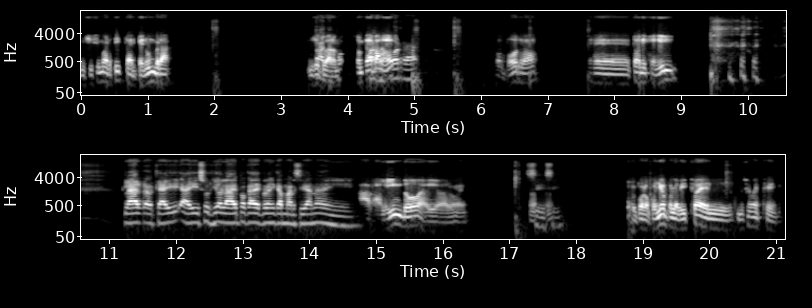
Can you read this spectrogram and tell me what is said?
muchísimos artistas, el Penumbra. No sé Paco tú, a lo Po- mejor son de la Paco pana, ¿eh? Porra. o Borra, eh, Tony Genil. Claro, que ahí, ahí surgió la época de Crónicas Marcianas y a Galindo, ahí, Sí, sí. Pero por lo coño, por lo visto, el. ¿Cómo se llama este?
